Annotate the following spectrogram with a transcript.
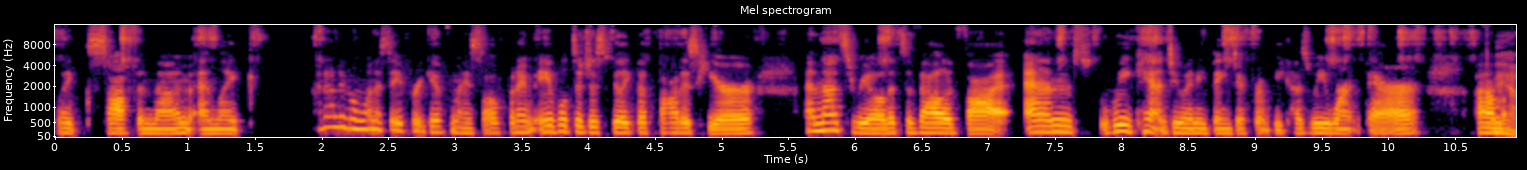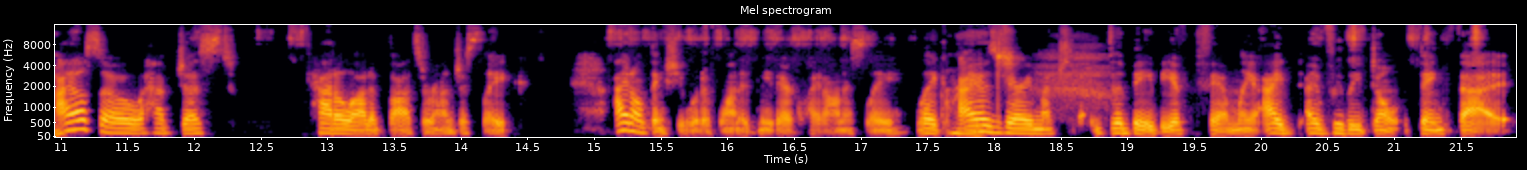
like soften them and like i don't even want to say forgive myself but i'm able to just be like the thought is here and that's real that's a valid thought and we can't do anything different because we weren't there um, yeah. I also have just had a lot of thoughts around just like, I don't think she would have wanted me there, quite honestly. Like, right. I was very much the baby of the family. I, I really don't think that,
